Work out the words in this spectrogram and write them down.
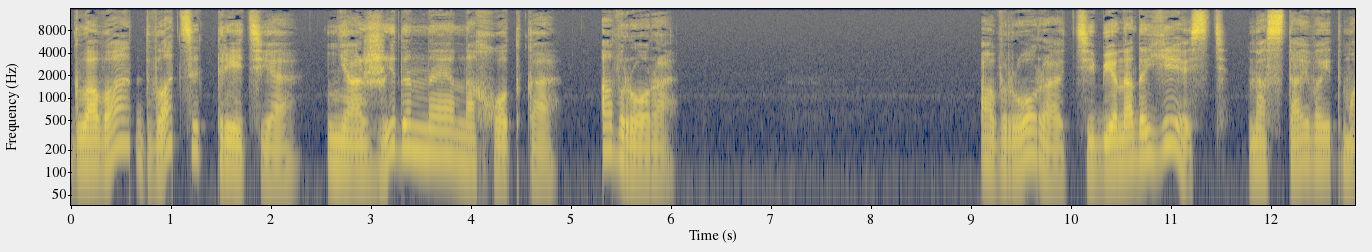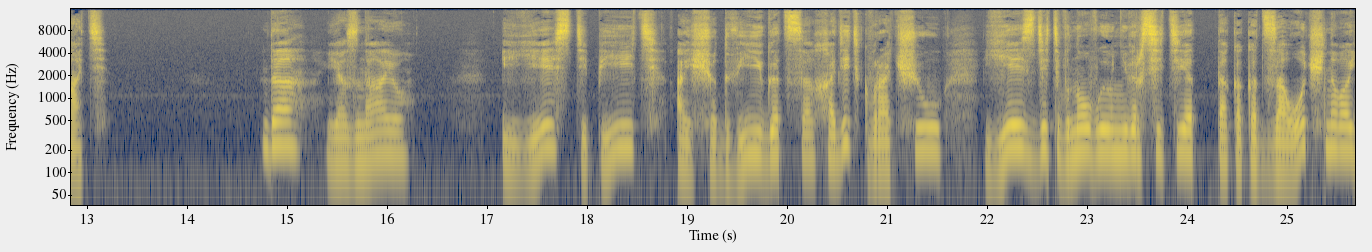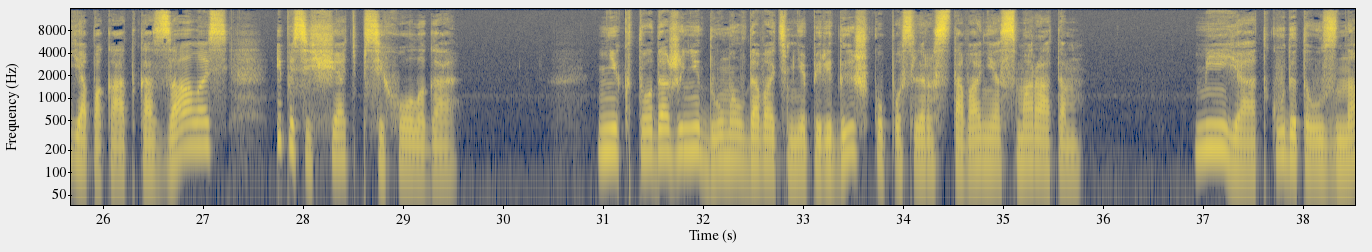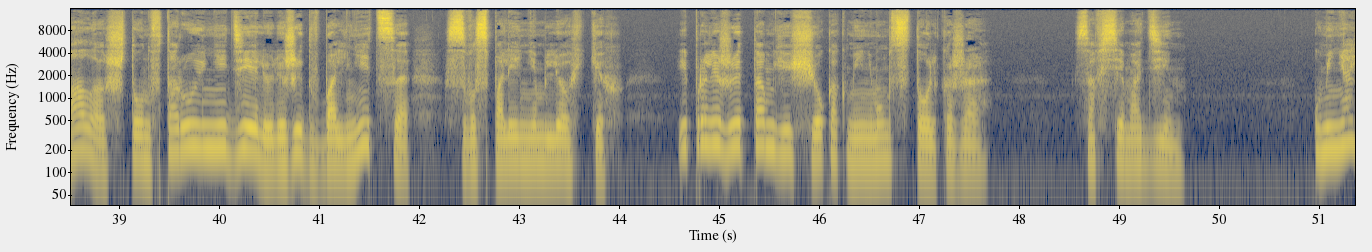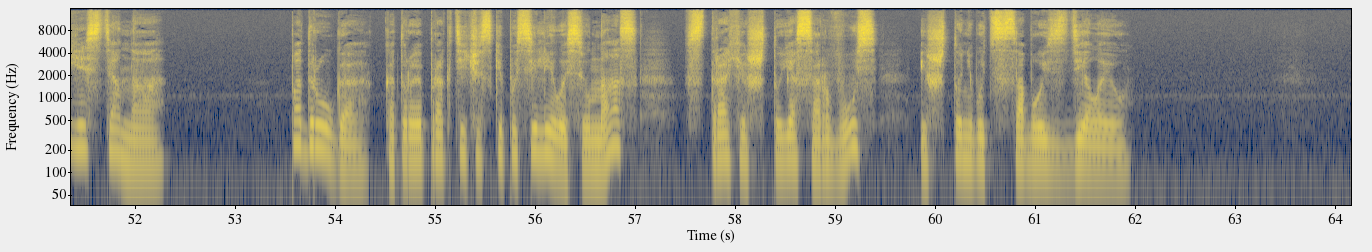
Глава 23. Неожиданная находка. Аврора. «Аврора, тебе надо есть», — настаивает мать. «Да, я знаю. И есть, и пить, а еще двигаться, ходить к врачу, ездить в новый университет, так как от заочного я пока отказалась, и посещать психолога. Никто даже не думал давать мне передышку после расставания с Маратом. Мия откуда-то узнала, что он вторую неделю лежит в больнице с воспалением легких и пролежит там еще как минимум столько же. Совсем один. У меня есть она, подруга, которая практически поселилась у нас в страхе, что я сорвусь и что-нибудь с собой сделаю.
